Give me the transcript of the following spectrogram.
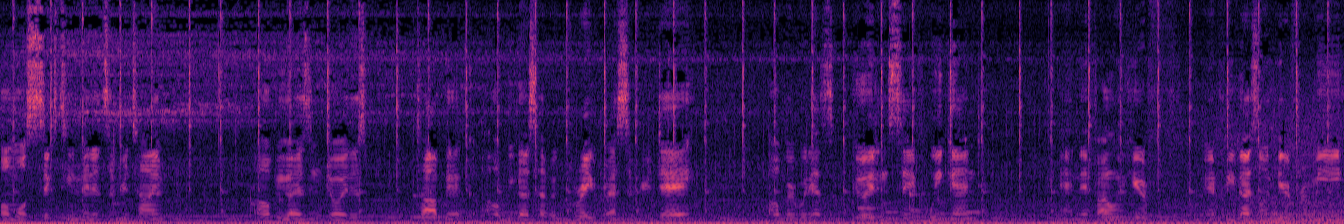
almost 16 minutes of your time. I hope you guys enjoy this topic. I hope you guys have a great rest of your day. I hope everybody has a good and safe weekend. And if I don't hear, if you guys don't hear from me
